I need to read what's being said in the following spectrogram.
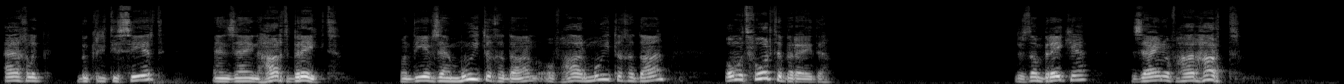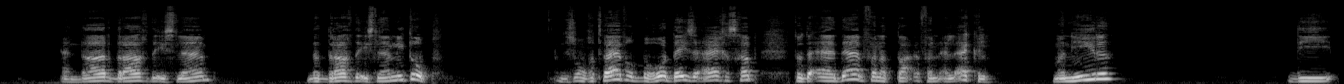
eigenlijk bekritiseert en zijn hart breekt. Want die heeft zijn moeite gedaan, of haar moeite gedaan, om het voor te bereiden. Dus dan breek je zijn of haar hart. En daar draagt de islam, dat draagt de islam niet op. Dus ongetwijfeld behoort deze eigenschap tot de adab van, het, van al-akl. Manieren die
